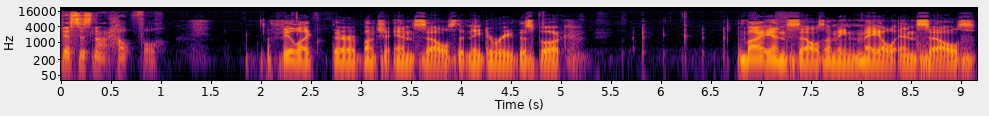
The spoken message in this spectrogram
This is not helpful. I feel like there are a bunch of incels that need to read this book. And by incels, I mean male incels.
